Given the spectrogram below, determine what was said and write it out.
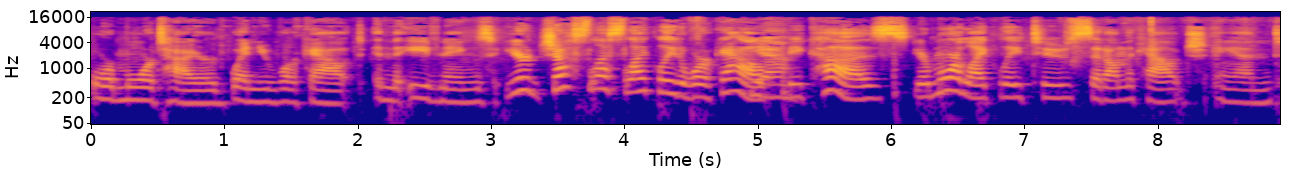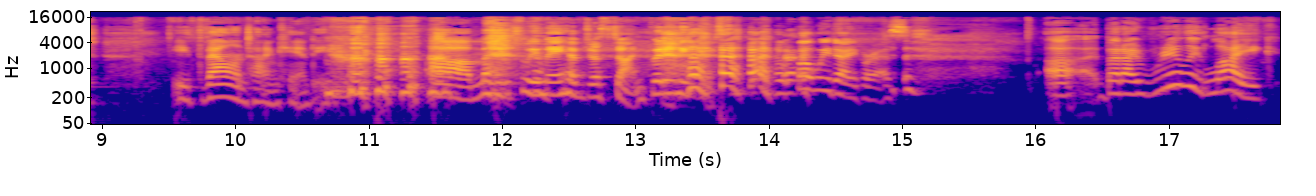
or more tired when you work out in the evenings. You're just less likely to work out Yeah. because you're more likely to sit on the couch and eat the Valentine candy. Um, which we may have just done but anyways but we digress. Uh, but I really like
